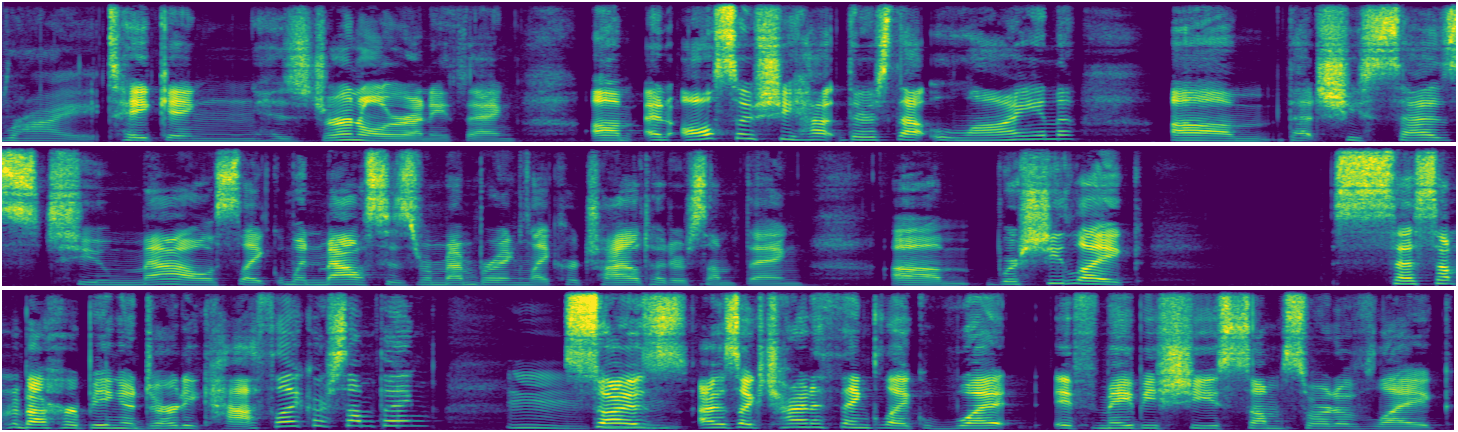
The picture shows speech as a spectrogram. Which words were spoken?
right taking his journal or anything. Um, and also she had there's that line um, that she says to Mouse, like when Mouse is remembering like her childhood or something, um, where she like says something about her being a dirty Catholic or something. Mm, so mm-hmm. I was I was like trying to think like what if maybe she's some sort of like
